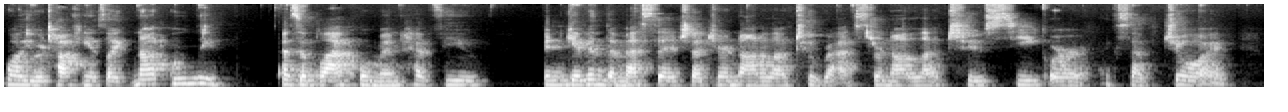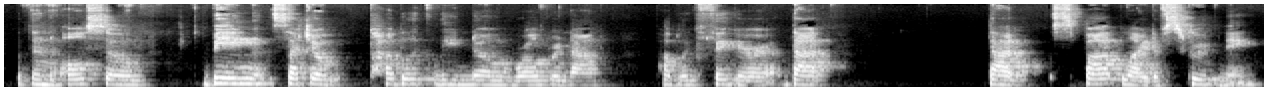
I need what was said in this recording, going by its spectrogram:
while you were talking is like not only as a black woman have you been given the message that you're not allowed to rest or not allowed to seek or accept joy, but then also being such a publicly known, world renowned public figure, that that spotlight of scrutiny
